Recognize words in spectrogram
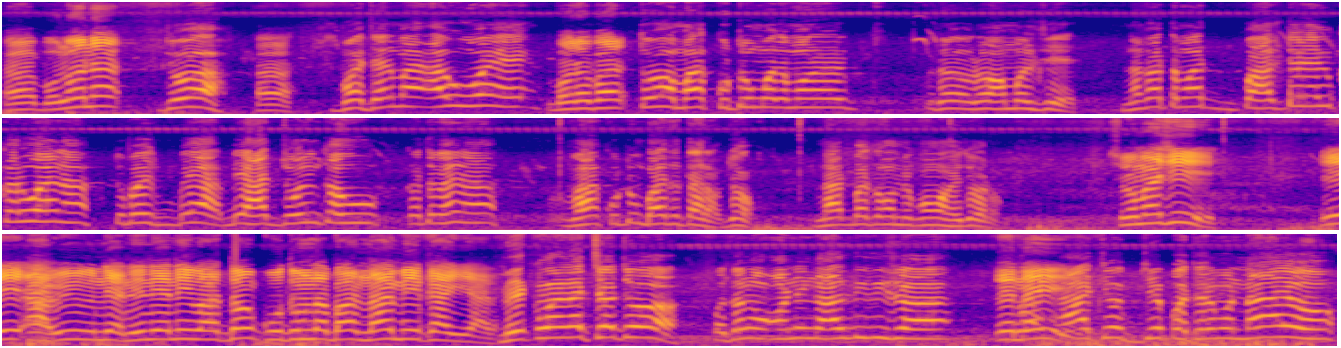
હા બોલો ને. જો હા. ભજનમાં આવું હોય બરોબર. તો અમારા કુટુંબમાં તમારે ર- રહેવા મળશે નકર તમારે પાર્ટી એવું કરવું હોય ને તો ભાઈ બે બે હાથ જોડીને કહું કે તમે ને વા કુટુંબ બહાર જતા રહો. જો નાત બાદ તમે કોમાં હોય જો સોમાજી એ આવી નેની નેની વાતો કુટુંબના બહાર ના મેકાય યાર. મેકવાના છે જો. બધાનો ઓર્નિંગ આલી દીધી છે. એ નહીં. આ જો જે ભજનમાં ના આવ્યો.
